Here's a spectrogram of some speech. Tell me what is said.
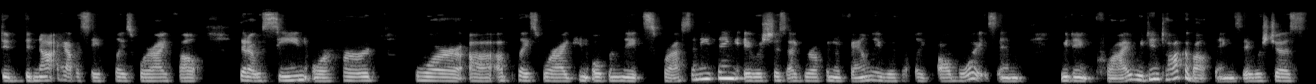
did did not have a safe place where I felt that I was seen or heard or uh, a place where I can openly express anything. It was just, I grew up in a family with like all boys and we didn't cry. We didn't talk about things. It was just,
